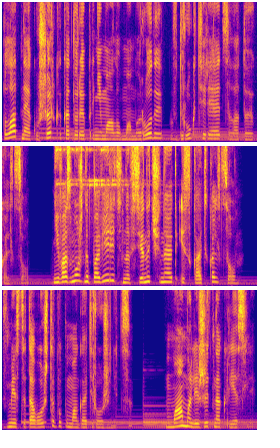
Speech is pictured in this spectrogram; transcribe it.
платная акушерка, которая принимала у мамы роды, вдруг теряет золотое кольцо. Невозможно поверить, но все начинают искать кольцо, вместо того, чтобы помогать роженице. Мама лежит на кресле,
